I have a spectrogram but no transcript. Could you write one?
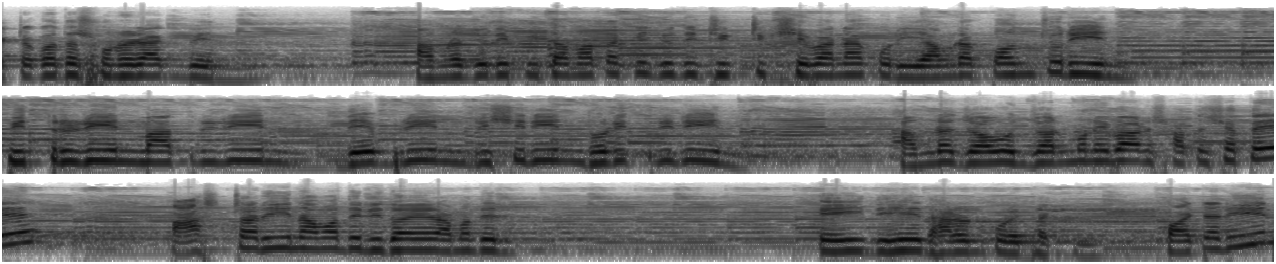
একটা কথা শুনে রাখবেন, আমরা যদি পিতামাতাকে যদি ঠিক ঠিক সেবা না করি, আমরা পঞ্চঋণ, পিতৃঋণ, মাতৃঋণ, দেবঋণ, ঋষিঋণ ধরিত্রী ঋণ আমরা জন্ম নেবার সাথে সাথে পাঁচটা ঋণ আমাদের হৃদয়ের, আমাদের এই দেহে ধারণ করে থাকি। কয়টা ঋণ?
